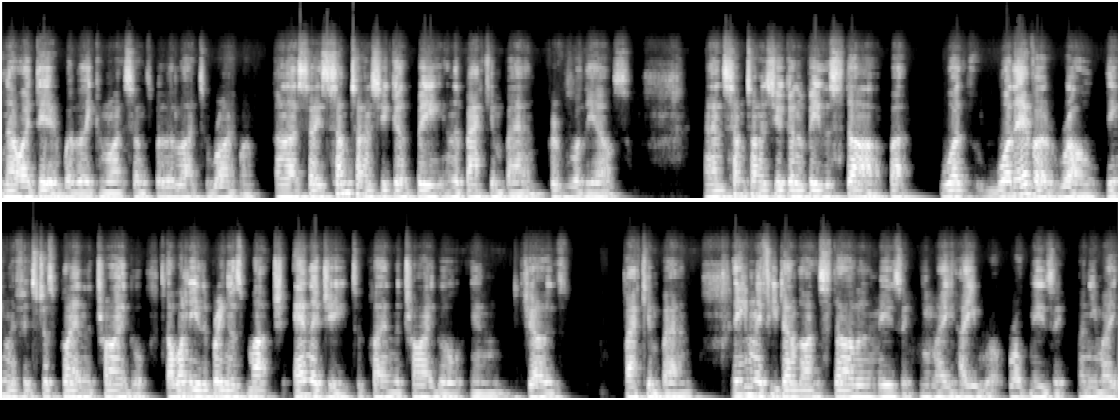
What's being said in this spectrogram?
no idea whether they can write songs, but they'd like to write one. And I say, sometimes you're going to be in the backing band for everybody else, and sometimes you're going to be the star. But what, whatever role, even if it's just playing the triangle, I want you to bring as much energy to playing the triangle in Joe's backing band. Even if you don't like the style of the music, you may hate rock, rock music and you may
